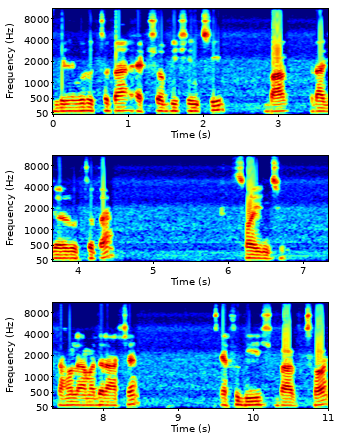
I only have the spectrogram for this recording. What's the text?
বিল্ডিংয়ের উচ্চতা একশো বিশ ইঞ্চি ভাগ রাজারের উচ্চতা ছয় ইঞ্চি। তাহলে আমাদের আসে একশো বিশ ভাগ ছয়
